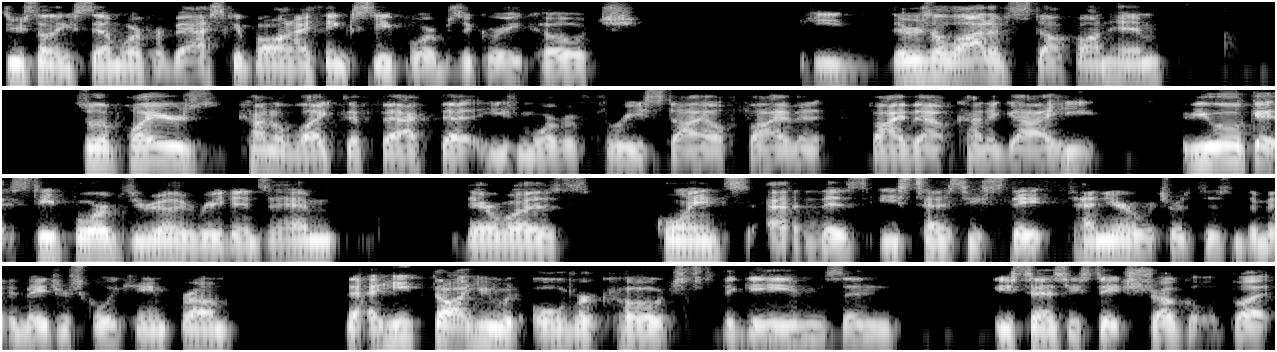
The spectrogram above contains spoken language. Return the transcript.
do something similar for basketball, and I think Steve Forbes is a great coach. He there's a lot of stuff on him. So the players kind of like the fact that he's more of a freestyle five and five out kind of guy. He if you look at Steve Forbes, you really read into him. There was points at his East Tennessee State tenure, which was the mid-major school he came from, that he thought he would overcoach the games, and East Tennessee State struggled. But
